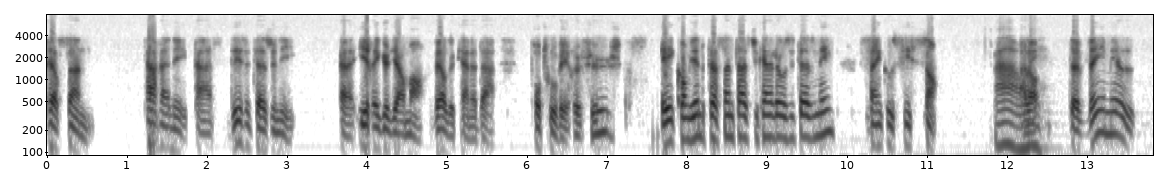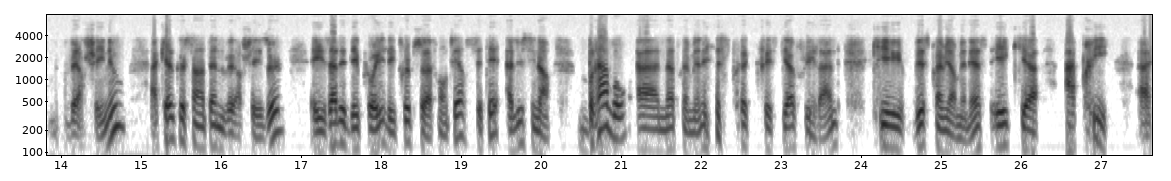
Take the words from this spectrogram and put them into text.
personnes par année passent des États-Unis euh, irrégulièrement vers le Canada pour trouver refuge. Et combien de personnes passent du Canada aux États-Unis? 5 ou 600. Ah, Alors, de 20 000 vers chez nous, à quelques centaines vers chez eux, et ils allaient déployer les troupes sur la frontière. C'était hallucinant. Bravo à notre ministre Christian Freeland, qui est vice-première ministre et qui a appris à,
